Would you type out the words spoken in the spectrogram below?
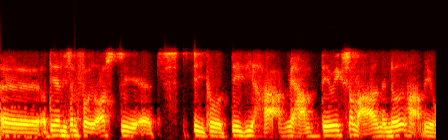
Øh, og det har ligesom fået os til at se på det, vi har med ham. Det er jo ikke så meget, men noget har vi jo.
